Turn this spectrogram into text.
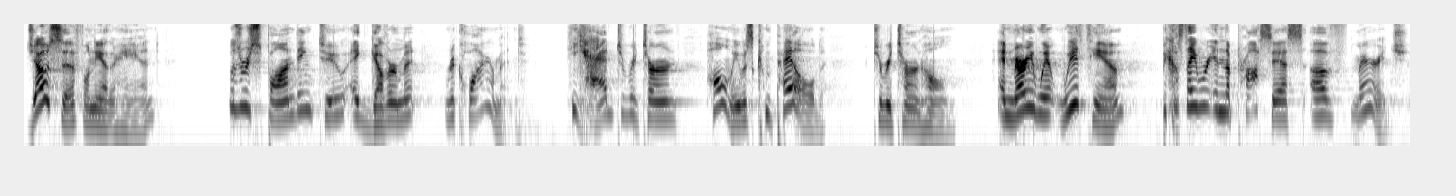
Joseph, on the other hand, was responding to a government requirement. He had to return home. He was compelled to return home. And Mary went with him because they were in the process of marriage.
